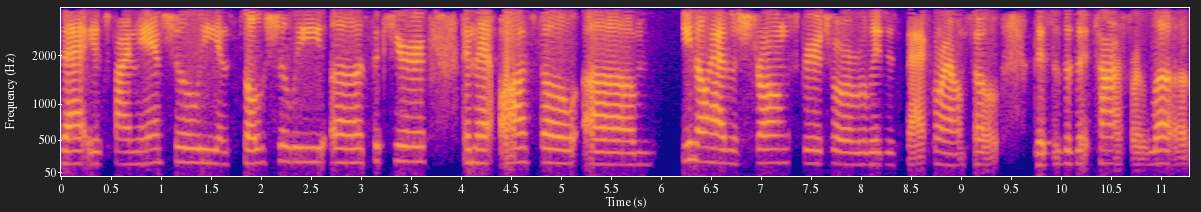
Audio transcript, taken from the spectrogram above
that is financially and socially uh, secure and that also um, you know, has a strong spiritual or religious background. So this is a good time for love.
